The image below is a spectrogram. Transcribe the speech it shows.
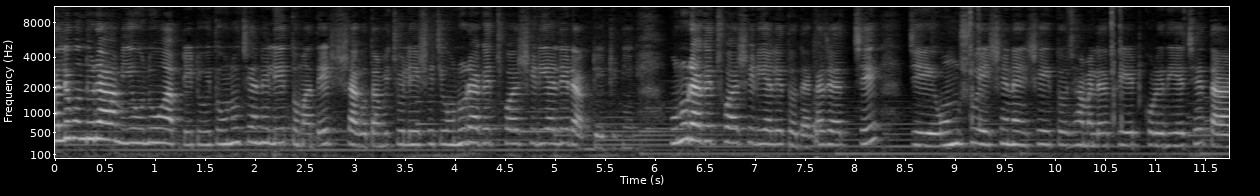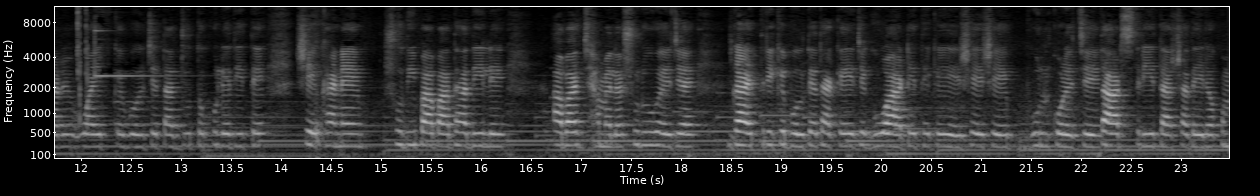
হ্যালো বন্ধুরা, আমি অনু আপডেট উইথ অনু চ্যানেলে তোমাদের স্বাগত। আমি চলে এসেছি অনুরাগের ছোঁয়া সিরিয়ালের আপডেট নিয়ে। অনুরাগের ছোঁয়া সিরিয়ালে তো দেখা যাচ্ছে যে অংশু এসে না এসেই তো ঝামেলা ক্রিয়েট করে দিয়েছে। তার ওয়াইফকে বলছে তার জুতো খুলে দিতে। সেখানে সুদীপা বাধা দিলে আবার ঝামেলা শুরু হয়ে যায়। গায়ত্রীকে বলতে থাকে যে গুয়াহাটি থেকে এসে এসে ভুল করেছে। তার স্ত্রী তার সাথে এরকম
